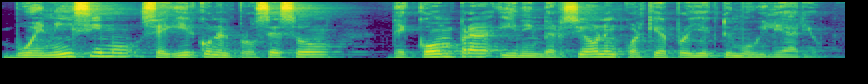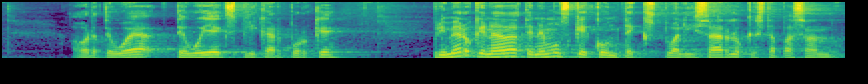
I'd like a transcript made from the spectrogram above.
buenísimo seguir con el proceso de compra y de inversión en cualquier proyecto inmobiliario. Ahora te voy a, te voy a explicar por qué. Primero que nada, tenemos que contextualizar lo que está pasando.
